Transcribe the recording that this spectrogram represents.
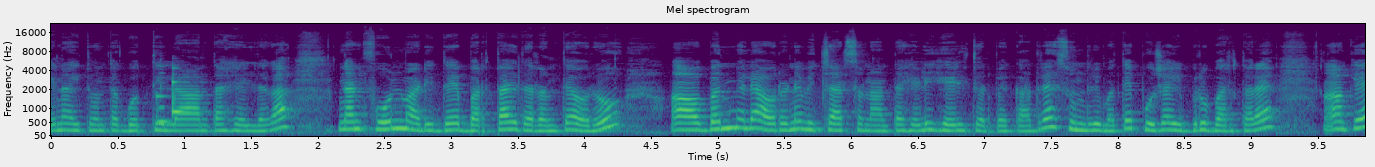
ಏನಾಯಿತು ಅಂತ ಗೊತ್ತಿಲ್ಲ ಅಂತ ಹೇಳಿದಾಗ, ನಾನು ಫೋನ್ ಮಾಡಿದ್ದೆ, ಬರ್ತಾ ಇದ್ದಾರಂತೆ ಅವರು. ಬಂದಮೇಲೆ ಅವರನ್ನೇ ವಿಚಾರಿಸೋಣ ಅಂತ ಹೇಳಿ ಹೇಳ್ತಿರ್ಬೇಕಾದ್ರೆ ಸುಂದ್ರಿ ಮತ್ತು ಪೂಜಾ ಇಬ್ಬರು ಬರ್ತಾರೆ. ಹಾಗೆ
